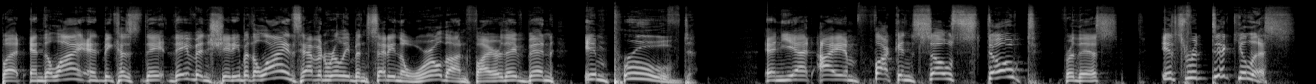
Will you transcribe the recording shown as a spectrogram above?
but and the lion and because they they've been shitty but the lions haven't really been setting the world on fire. They've been improved. And yet i am fucking so stoked for this it's ridiculous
